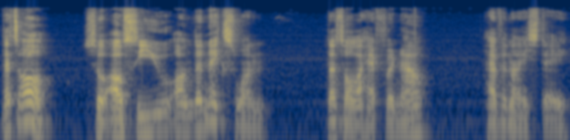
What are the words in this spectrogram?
That's all. So i'll see you on the next one. That's all i have for now. Have a nice day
